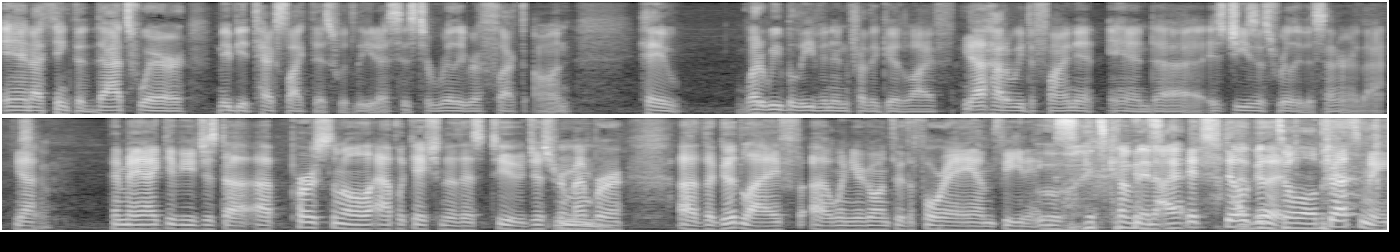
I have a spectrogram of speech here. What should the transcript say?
and I think that that's where maybe a text like this would lead us is to really reflect on, hey, what do we believe in for the good life? Yeah. How do we define it? And uh, is Jesus really the center of that? Yeah. So. And may I give you just a, a personal application of this too? Just mm. remember mm. uh, the good life uh, when you're going through the 4 a.m. feedings. Ooh, it's coming. It's, I, it's still I've good. told. Trust me.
